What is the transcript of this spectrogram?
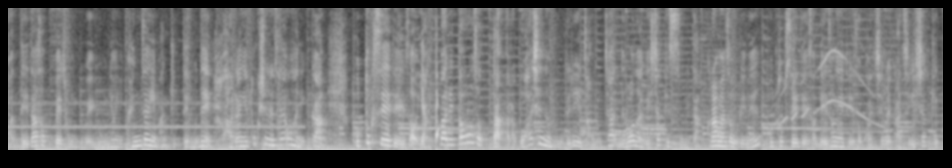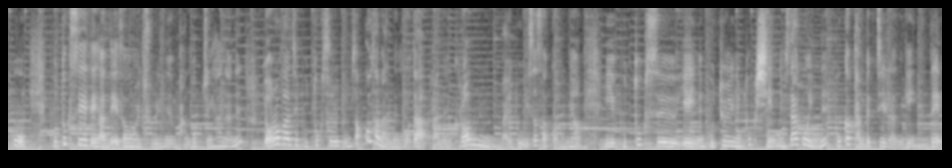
한 네다섯 배 정도의 용량이 굉장히 많기 때문에 과량의 toxin을 사용하니까 보톡스에 대해서 약발이 떨어졌다라고 하시는 분들이 점차 늘어나기 시작했습니다. 그러면서 우리는 보톡스에 대해서 내성에 대해서 관심을 가지기 시작했고 보톡스에 대한 내성을 줄이는 방법 중에 하나는 여러 가지 보톡스를 좀 섞어서 맞는 거다라는 그런 말도 있었었거든요. 이 보톡스에 있는 보툴리늄 톡신을 싸고 있는 복합 단백질이라는 게 있는데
